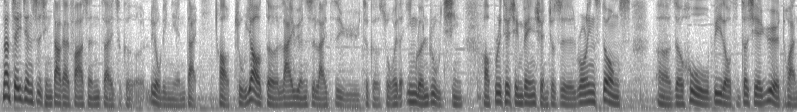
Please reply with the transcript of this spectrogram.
那这一件事情大概发生在这个六零年代，好，主要的来源是来自于这个所谓的英伦入侵，好，British Invasion 就是 Rolling Stones、呃 The Who、Beatles 这些乐团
